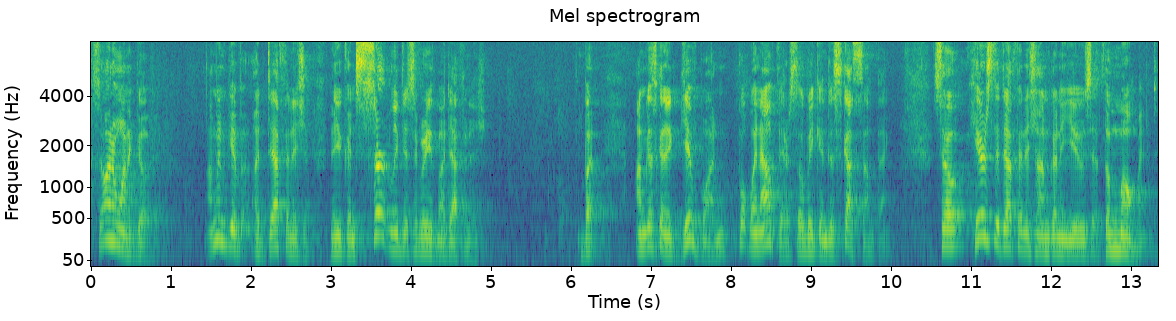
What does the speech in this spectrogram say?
so I don't want to go. I'm going to give a definition. Now, you can certainly disagree with my definition, but I'm just going to give one, put one out there so we can discuss something. So here's the definition I'm going to use at the moment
